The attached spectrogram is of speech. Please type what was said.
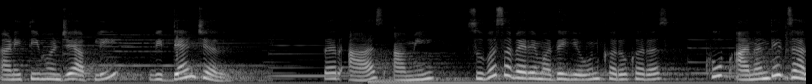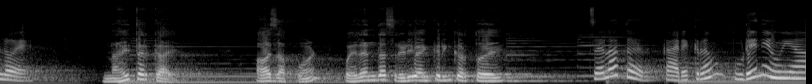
आणि ती म्हणजे आपली विद्यांचल. तर आज आम्ही शुभ सवेरेमध्ये येऊन खरोखरच खूप आनंदित झालो आहे नाहीतर काय? आज आपण पहिल्यांदाच रेडिओ अँकरिंग करतोय. चला तर कार्यक्रम पुढे नेऊया.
